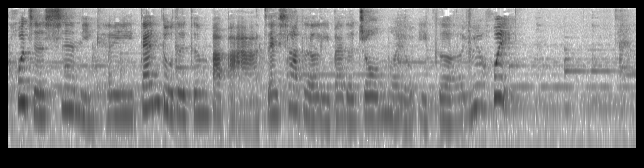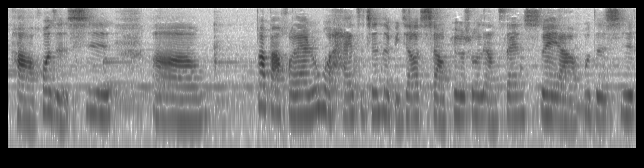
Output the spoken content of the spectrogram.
或者是你可以单独的跟爸爸在下个礼拜的周末有一个约会。好，或者是啊，爸爸回来，如果孩子真的比较小，譬如说两三岁啊，或者是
